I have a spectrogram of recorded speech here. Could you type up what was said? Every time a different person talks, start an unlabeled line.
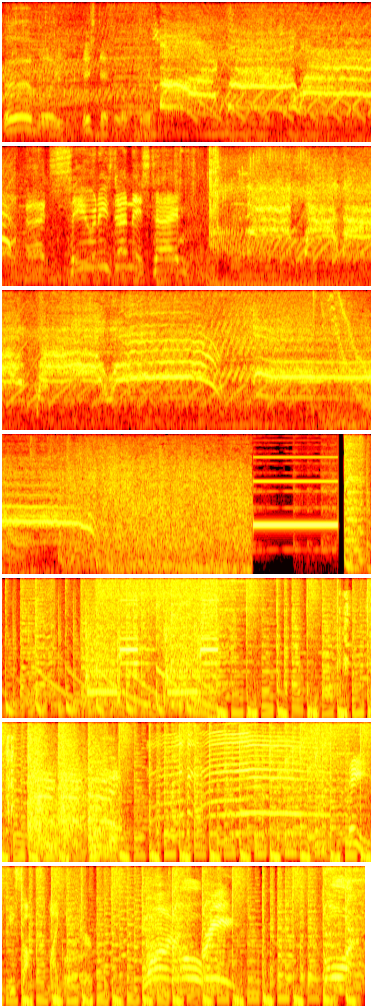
Oh boy, this doesn't look good. More power! Let's see what he's done this time. Power! Hey, Vsauce, Michael. more.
